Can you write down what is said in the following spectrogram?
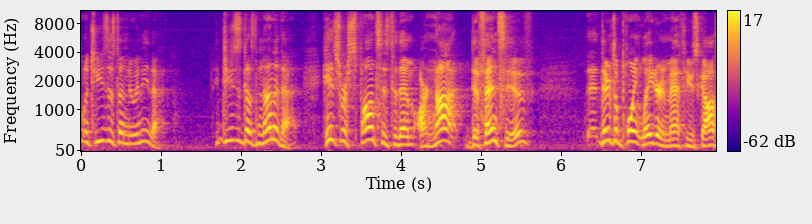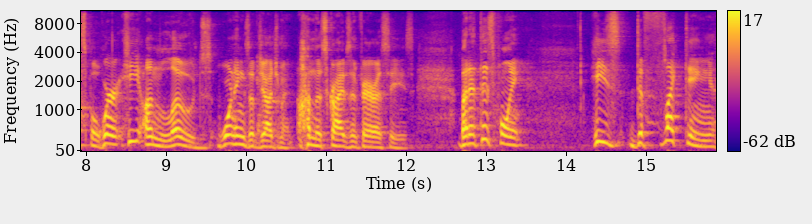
Well, Jesus doesn't do any of that. Jesus does none of that. His responses to them are not defensive. There's a point later in Matthew's gospel where he unloads warnings of judgment on the scribes and Pharisees. But at this point, he's deflecting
